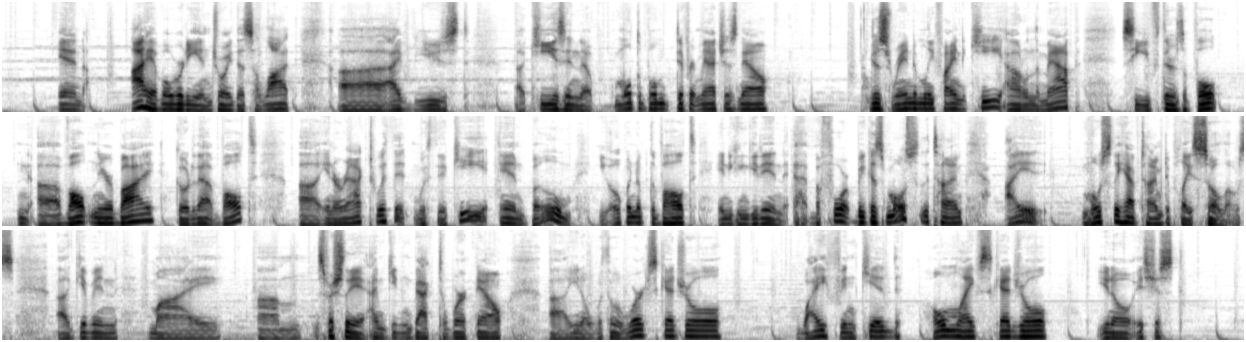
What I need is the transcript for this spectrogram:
And I have already enjoyed this a lot. Uh, I've used uh, keys in uh, multiple different matches now. Just randomly find a key out on the map, see if there's a vault uh, vault nearby, go to that vault, uh, interact with it with the key, and boom, you open up the vault and you can get in. Uh, before, because most of the time, I mostly have time to play solos, uh, given my. Um, especially, I'm getting back to work now. Uh, you know, with a work schedule, wife and kid home life schedule. You know, it's just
